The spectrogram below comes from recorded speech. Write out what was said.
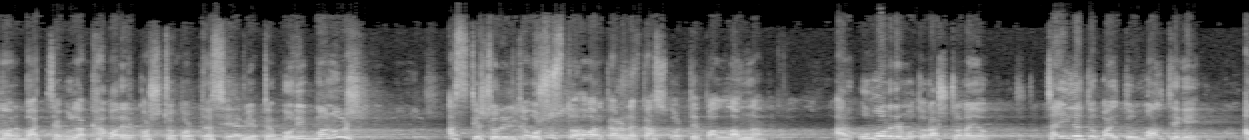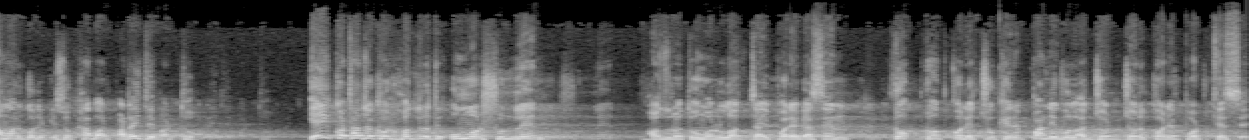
আমার বাচ্চাগুলা খাবারের কষ্ট করতেছে, আমি একটা গরিব মানুষ। আজকে শরীরটা অসুস্থ হওয়ার কারণে কাজ করতে পারলাম না। আর উমরের মতো রাষ্ট্রনায়ক চাইলে তো বাইতুল মাল থেকে আমার ঘরে কিছু খাবার পাঠাইতে পারত। এই কথা যখন হজরতে উমর শুনলেন হজরত উমর লজ্জায় পড়ে গেছেন, টপ টপ করে চোখের পানিগুলা জোর জোর করে পড়তেছে।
